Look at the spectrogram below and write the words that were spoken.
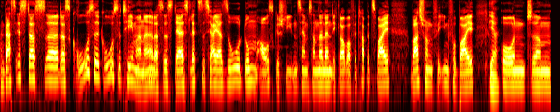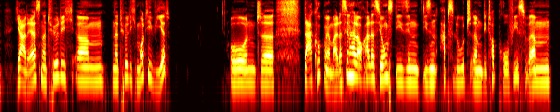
das ist das, äh, das große, große Thema, ne? Das ist, der ist letztes Jahr ja so dumm ausgeschieden, Sam Sunderland. Ich glaube, auf Etappe 2 war es schon für ihn vorbei. Ja. Und ähm, ja, der ist natürlich, ähm, natürlich motiviert. Und äh, da gucken wir mal. Das sind halt auch alles Jungs, die sind, die sind absolut ähm, die Top-Profis ähm,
